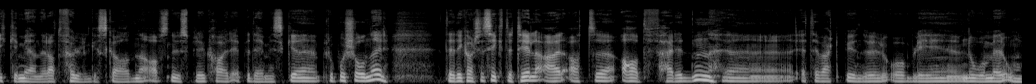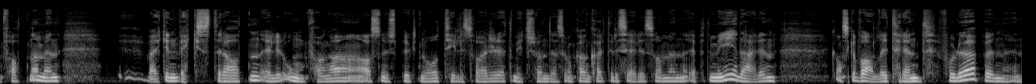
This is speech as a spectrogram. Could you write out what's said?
ikke mener at følgeskadene av snusbruk har epidemiske proporsjoner. Det de kanskje sikter til, er at eh, atferden eh, etter hvert begynner å bli noe mer omfattende. Men verken vekstraten eller omfanget av snusbruk nå tilsvarer etter mitt skjønn det som kan karakteriseres som en epidemi. Det er en ganske vanlig trendforløp, en, en,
